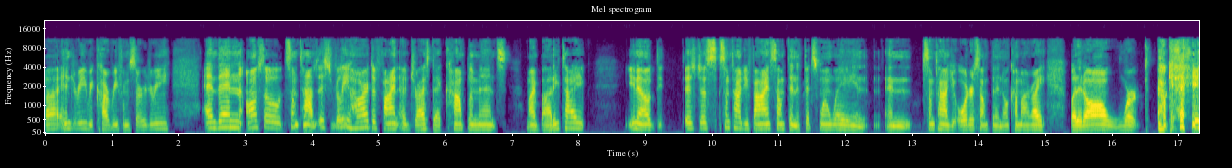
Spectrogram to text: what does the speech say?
uh, injury, recovery from surgery. And then also, sometimes it's really hard to find a dress that complements my body type. You know, it's just sometimes you find something that fits one way and and sometimes you order something and don't come out right but it all worked okay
